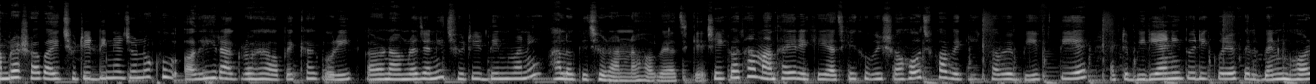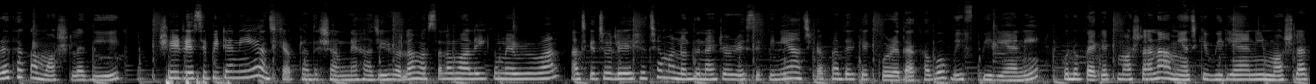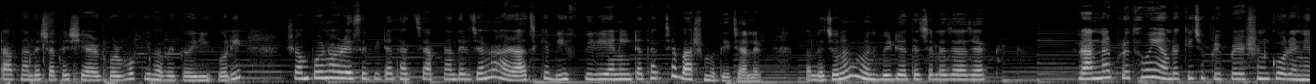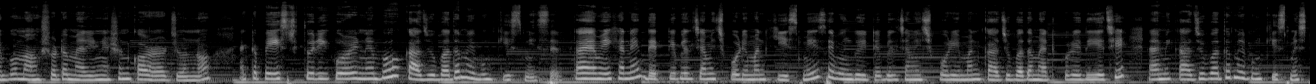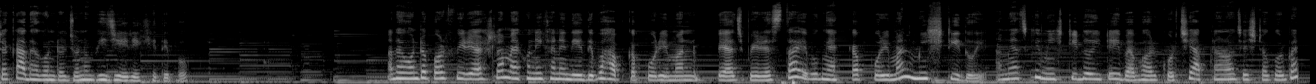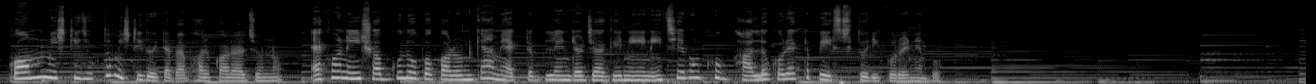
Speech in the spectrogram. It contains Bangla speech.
আমরা সবাই ছুটির দিনের জন্য খুব অধীর আগ্রহে অপেক্ষা করি, কারণ আমরা জানি ছুটির দিন মানে ভালো কিছু রান্না হবে আজকে। সেই কথা মাথায় রেখে আজকে খুবই সহজভাবে কীভাবে বিফ দিয়ে একটা বিরিয়ানি তৈরি করে ফেলবেন, ঘরে থাকা মশলা দিয়ে, সেই রেসিপিটা নিয়ে আজকে আপনাদের সামনে হাজির হলাম। আসসালামু আলাইকুম এভরিওয়ান আজকে চলে এসেছে আমার নতুন একটা রেসিপি নিয়ে। আজকে আপনাদেরকে করে দেখাবো বিফ বিরিয়ানি। কোনো প্যাকেট মশলা না, আমি আজকে বিরিয়ানির মশলাটা আপনাদের সাথে শেয়ার করব, কীভাবে তৈরি করি। সম্পূর্ণ রেসিপিটা থাকছে আপনাদের জন্য। আর আজকে বিফ বিরিয়ানিটা থাকছে বাসমতি চালের। তাহলে চলুন মূল ভিডিওতে চলে যাওয়া যাক। রান্নার প্রথমেই আমরা কিছু প্রিপারেশন করে নেব মাংসটা ম্যারিনেশন করার জন্য। একটা পেস্ট তৈরি করে নেব কাজু, বাদাম এবং কিশমিশের তাই আমি এখানে দেড় টেবিল চামচ পরিমাণ কিশমিশ এবং দুই টেবিল চামচ পরিমাণ কাজু, বাদাম অ্যাড করে দিয়েছি। তাই আমি কাজু, বাদাম এবং কিশমিশটাকে আধা ঘণ্টার জন্য ভিজিয়ে রেখে দেবো। আধা ঘণ্টা পর ফিরে আসলাম। এখন এখানে দিয়ে দেবো হাফ কাপ পরিমাণ পেঁয়াজ বেরেস্তা এবং এক কাপ পরিমাণ মিষ্টি দই। আমি আজকে মিষ্টি দইটাই ব্যবহার করছি, আপনারাও চেষ্টা করবেন কম মিষ্টিযুক্ত মিষ্টি দইটা ব্যবহার করার জন্য। এখন এই সবগুলো উপকরণকে আমি একটা ব্লেন্ডার জাগে নিয়ে নিচ্ছি এবং খুব ভালো করে একটা পেস্ট তৈরি করে নেব।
